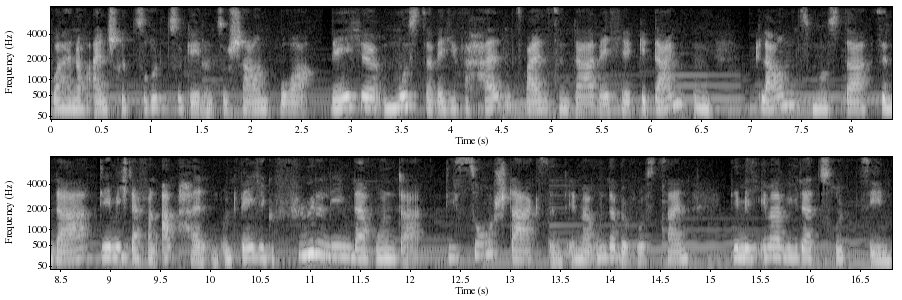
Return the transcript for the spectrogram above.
vorher noch einen Schritt zurückzugehen und zu schauen, boah, welche Muster, welche Verhaltensweisen sind da, welche Gedanken, Glaubensmuster sind da, die mich davon abhalten und welche Gefühle liegen darunter, die so stark sind in meinem Unterbewusstsein, die mich immer wieder zurückziehen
